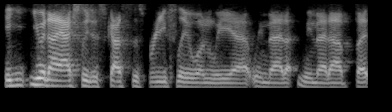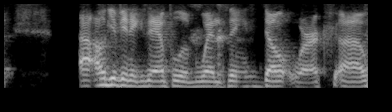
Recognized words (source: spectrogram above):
you and I actually discussed this briefly when we uh, we met we met up. But I'll give you an example of when things don't work. Uh,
